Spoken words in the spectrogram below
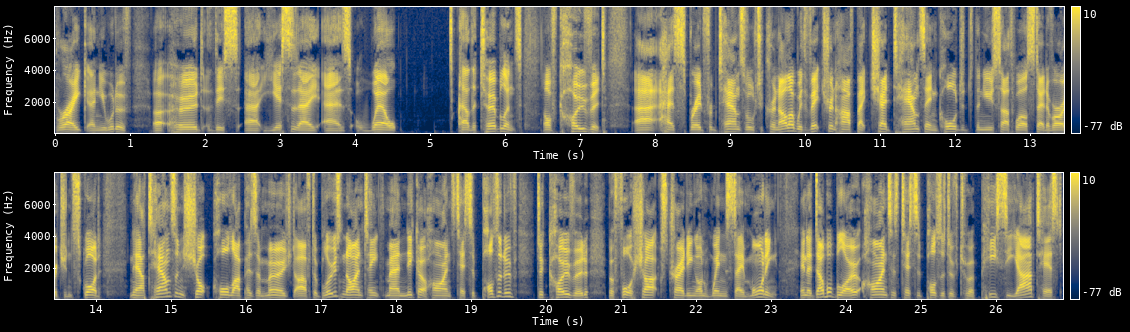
break, and you would have uh, heard this uh, yesterday as well. Uh, the turbulence of COVID uh, has spread from Townsville to Cronulla, with veteran halfback Chad Townsend called into the New South Wales State of Origin squad. Now, Townsend's shot call up has emerged after Blues 19th man Nicho Hynes tested positive to COVID before Sharks trading on Wednesday morning. In a double blow, Hynes has tested positive to a PCR test,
